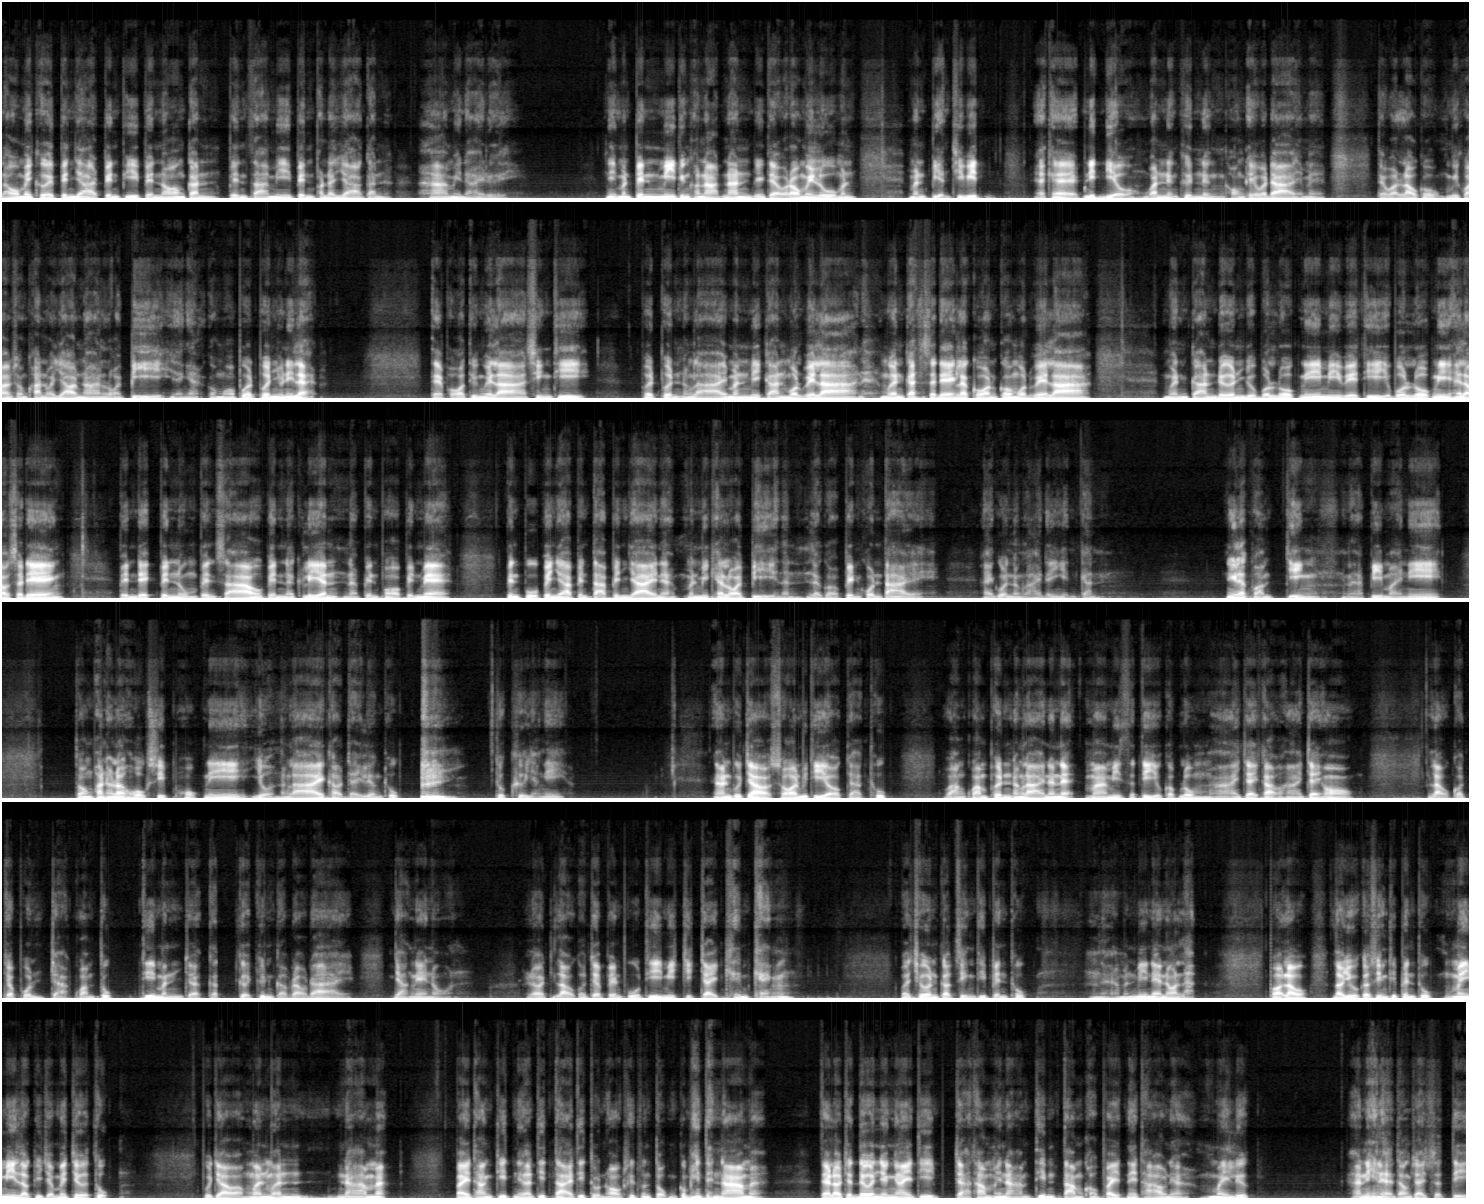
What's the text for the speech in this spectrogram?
เราไม่เคยเป็นญาติเป็นพี่เป็นน้องกัน เป็นสามีเป็นภรรยากัน หาไม่ได้เลย นี่มันเป็นมีถึงขนาดนั้น เพียงแต่เราไม่รู้มันมันเปลี่ยนชีวิตแค่นิดเดียววันหนึ่งคืนหนึ่งของเทวดาใช่ไหม แต่ว่าเราก็มีความสำคัญว่ายาวนานร้อยปีอย่างเงี้ยก็มอเพลิดเพลินอยู่นี่แหละ แต่พอถึงเวลาสิ่งที่เพลิดเพลินทั้งหลายมันมีการหมดเวลาเหมือนกันแสดงละครก็หมดเวลา เหมือนการเดินอยู่บนโลกนี้มีเวทีอยู่บนโลกนี้ให้เราแสดงเป็นเด็กเป็นหนุ่มเป็นสาว เป็นนักเรียนนะเป็นพ่อเป็นแม่ เป็นปู่เป็นย่าเป็นตาเป็นยายเนี่ย มันมีแค่ร้อยปีนั้น แล้วก็เป็นคนตาย ให้คนทั้งหลายได้เห็นกัน นี่แหละความจริงนะปีใหม่นี้ 2566 นี้โยมทั้งหลายเข้าใจเรื่องทุกข์ทุกข์คืออย่างนี้ นั้นพระเจ้าสอนวิธีออกจากทุกข์วางความเพลินทั้งหลายนั่นแหละมามีสติอยู่กับลมหายใจเข้าหายใจออก เราก็จะพ้นจากความทุกข์ที่มันจะเกิดขึ้นกับเราได้ อย่างแน่นอน แล้วเราก็จะเป็นผู้ที่มีจิตใจเข้มแข็งเผชิญกับสิ่งที่เป็นทุกข์นะมันมีแน่นอนละเพราะเราเราอยู่กับสิ่งที่เป็นทุกข์ไม่มีหรอกที่จะไม่เจอทุกข์พระเจ้าเหมือนเหมือนหนามอะไปทางทิศเหนือทิศใต้ทิศตะวันออกทิศตะวันตกก็มีแต่หนามอะ แต่เราจะเดินยังไงที่จะทำให้หนามทิ่มตามเข้าไปในเท้าเนี่ยไม่ลึก อันนี้เนี่ยต้องใช้สติ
